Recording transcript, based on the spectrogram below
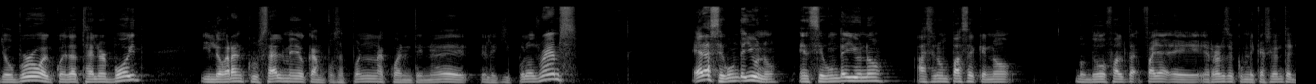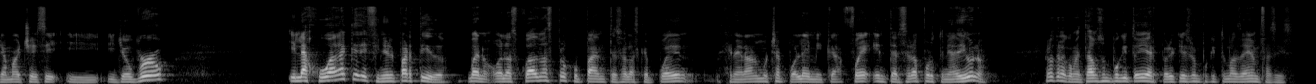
Joe Burrow encuentra a Tyler Boyd y logran cruzar el medio campo. Se ponen en la 49 del equipo de los Rams. Era segunda y uno. En segunda y uno hacen un pase que no, donde hubo falta, falla, eh, errores de comunicación entre Jamar Chase y, y, Joe Burrow. Y la jugada que definió el partido, bueno, o las jugadas más preocupantes o las que pueden generar mucha polémica, fue en tercera oportunidad y uno. Creo que lo comentamos un poquito ayer, pero hay que hacer un poquito más de énfasis.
